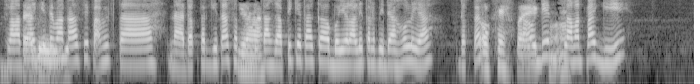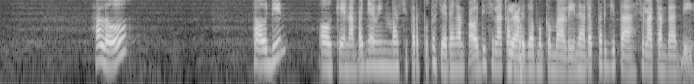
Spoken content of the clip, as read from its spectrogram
Selamat pagi, terima kasih Pak Miftah. Nah, Dokter Gita sebelum ya. ditanggapi kita ke Boyolali terlebih dahulu ya, Dokter. Oke, okay, baik. Pak Udin, selamat pagi. Halo. Pak Udin? Oke, nampaknya ini masih terputus ya dengan Pak Udin. Silakan ya. bergabung kembali. Nah, dokter kita silakan tadi.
